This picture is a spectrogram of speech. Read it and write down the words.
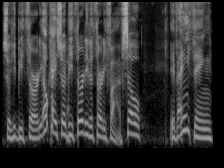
So he'd be 30. Okay, so it'd be 30 to 35. So if anything,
